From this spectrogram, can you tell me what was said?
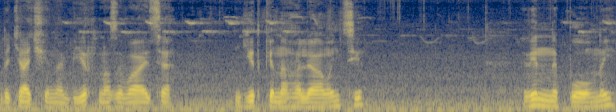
дитячий набір. Називається Дітки на галявинці. Він не повний.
